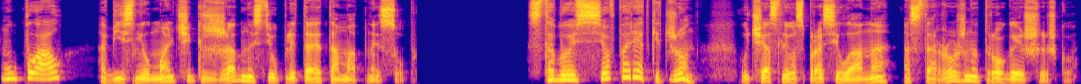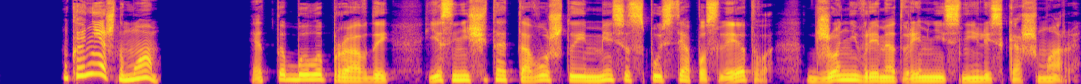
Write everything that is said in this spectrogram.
«Упал», — объяснил мальчик с жадностью уплетая томатный суп. «С тобой все в порядке, Джон?» — участливо спросила она, осторожно трогая шишку. «Ну, конечно, мам!» Это было правдой, если не считать того, что и месяц спустя после этого Джонни время от времени снились кошмары.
